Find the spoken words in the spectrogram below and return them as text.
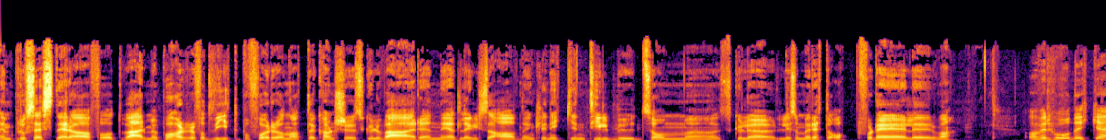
en prosess dere har fått være med på? Har dere fått vite på forhånd at det kanskje skulle være en nedleggelse av den klinikken? Tilbud som uh, skulle liksom rette opp for det, eller hva? Overhodet ikke.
